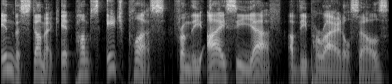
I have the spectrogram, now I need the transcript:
In the stomach, it pumps H plus from the ICF of the parietal cells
